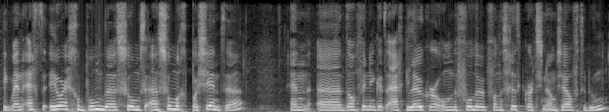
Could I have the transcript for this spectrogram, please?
Ik ben echt heel erg gebonden soms aan sommige patiënten. En uh, dan vind ik het eigenlijk leuker om de follow-up van een schildkliercarcinoom zelf te doen.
